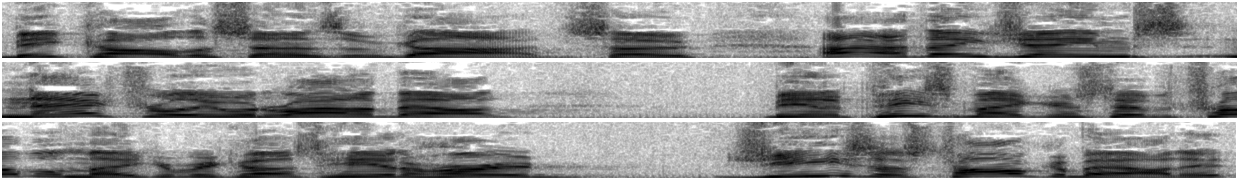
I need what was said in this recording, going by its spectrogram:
be called the sons of God. So I think James naturally would write about being a peacemaker instead of a troublemaker because he had heard Jesus talk about it.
